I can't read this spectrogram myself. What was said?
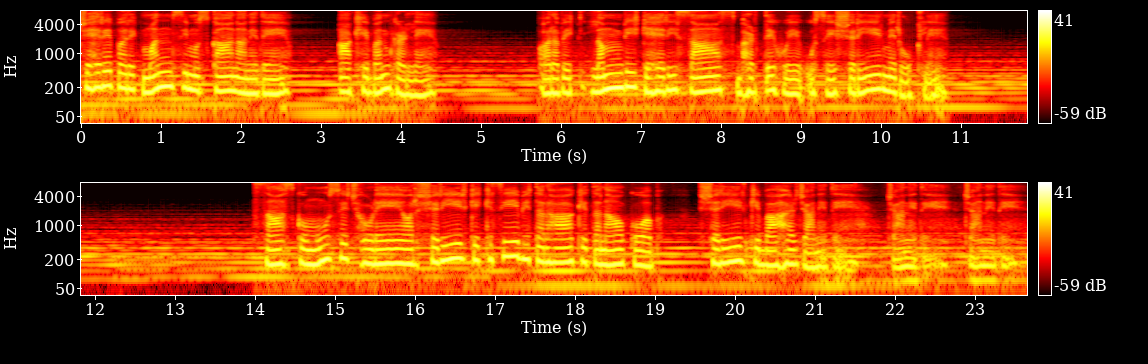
चेहरे पर एक मन सी मुस्कान आने दें। आँखें बंद कर लें। और अब एक लंबी गहरी सांस भरते हुए उसे शरीर में रोक लें। सांस को मुँह से छोड़ें और शरीर के किसी भी तरह के तनाव को अब शरीर के बाहर जाने दें जाने दें जाने दें।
